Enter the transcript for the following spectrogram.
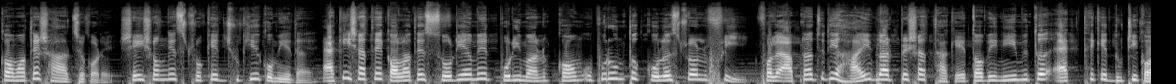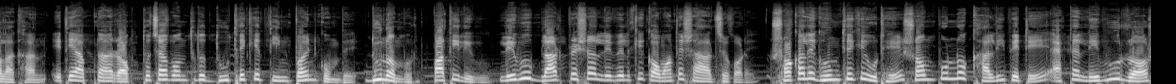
কমাতে সাহায্য করে। সেই সঙ্গে স্ট্রোকের ঝুঁকিও কমিয়ে দেয়। একই সাথে কলাতে সোডিয়ামের পরিমাণ কম উপরন্ত কোলেস্ট্রল ফ্রি, ফলে আপনার যদি হাই ব্লাড প্রেশার থাকে, তবে নিয়মিত এক থেকে দুটি কলা খান। এতে আপনার রক্তচাপ অন্তত দু থেকে তিন পয়েন্ট কমবে। দু নম্বর, পাতি লেবু। লেবু ব্লাড প্রেশার লেভেলকে কমাতে সাহায্য করে। সকালে ঘুম থেকে উঠে সম্পূর্ণ খালি পেটে একটা লেবুর রস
